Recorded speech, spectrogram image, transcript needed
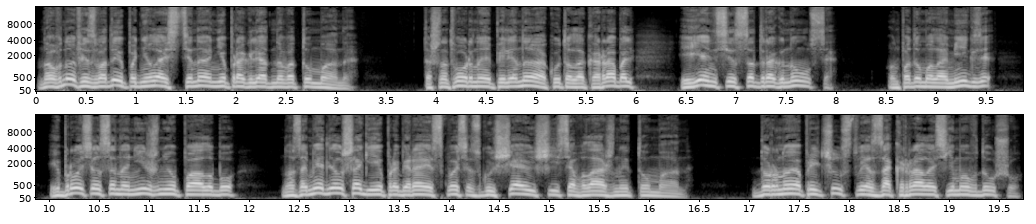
Но вновь из воды поднялась стена непроглядного тумана. Тошнотворная пелена окутала корабль, и Янси содрогнулся. Он подумал о Мигзе и бросился на нижнюю палубу, но замедлил шаги, пробираясь сквозь сгущающийся влажный туман. Дурное предчувствие закралось ему в душу.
